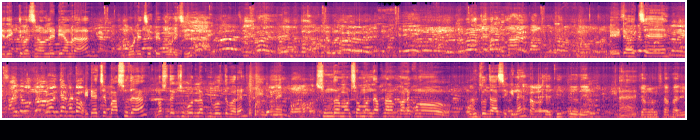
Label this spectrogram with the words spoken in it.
এ দেখতে পাচ্ছেন অলরেডি আমরা। বোর্ডে চেপে পড়েছি। এটা হচ্ছে এটা হচ্ছে বাসুদা। বাসুদা কিছু বললে আপনি বলতে পারেন। মানে সুন্দরবন সম্বন্ধে আপনার মানে কোনো অভিজ্ঞতা আছে কিনা? আমাদের দ্বিতীয় দিন। হ্যাঁ। জঙ্গল সাফারি।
